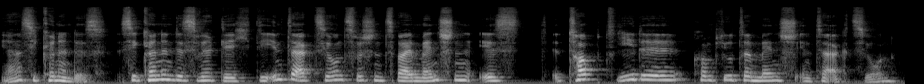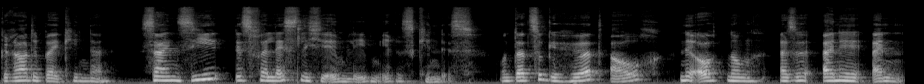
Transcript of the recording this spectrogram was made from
Ja, Sie können das. Sie können das wirklich. Die Interaktion zwischen zwei Menschen ist toppt jede Computer-Mensch-Interaktion, gerade bei Kindern. Seien Sie das Verlässliche im Leben Ihres Kindes. Und dazu gehört auch eine Ordnung, also eine, ein,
